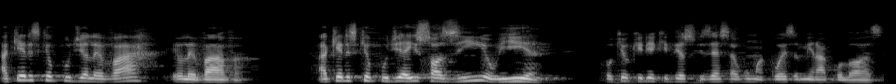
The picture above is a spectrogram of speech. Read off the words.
Aqueles que eu podia levar, eu levava. Aqueles que eu podia ir sozinho, eu ia, porque eu queria que Deus fizesse alguma coisa miraculosa.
